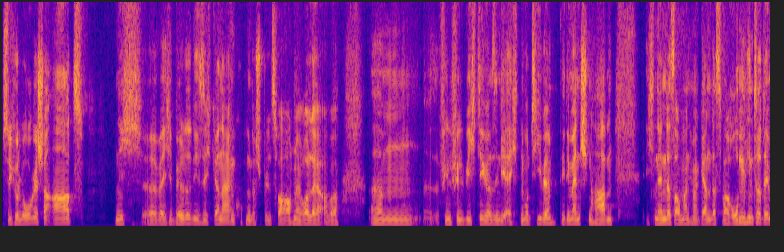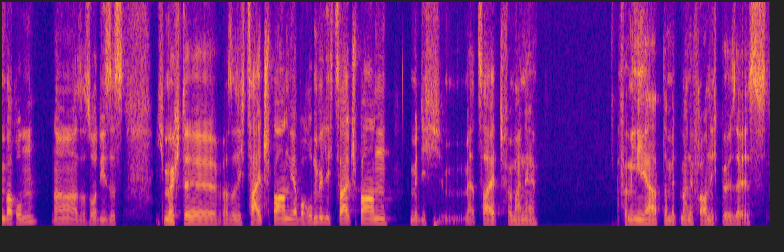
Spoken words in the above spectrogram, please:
psychologischer Art nicht, äh, welche Bilder die sich gerne angucken. Das spielt zwar auch eine Rolle, aber ähm, viel, viel wichtiger sind die echten Motive, die die Menschen haben. Ich nenne das auch manchmal gern das Warum hinter dem Warum. Na, ne? also so dieses, ich möchte, was weiß ich, Zeit sparen. Ja, warum will ich Zeit sparen? Damit ich mehr Zeit für meine Familie habe, damit meine Frau nicht böse ist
